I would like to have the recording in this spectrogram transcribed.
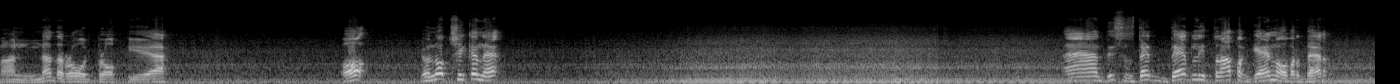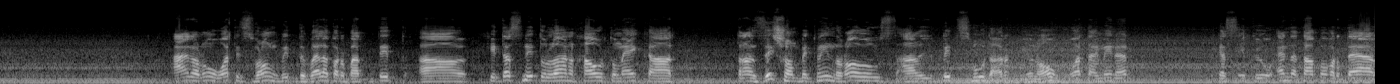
Another road roadblock here. Oh, you're not chicken, eh? And this is that deadly trap again over there. I don't know what is wrong with developer, but it, uh, he does need to learn how to make a transition between rows a bit smoother, you know what I mean? Eh? Because if you ended up over there,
